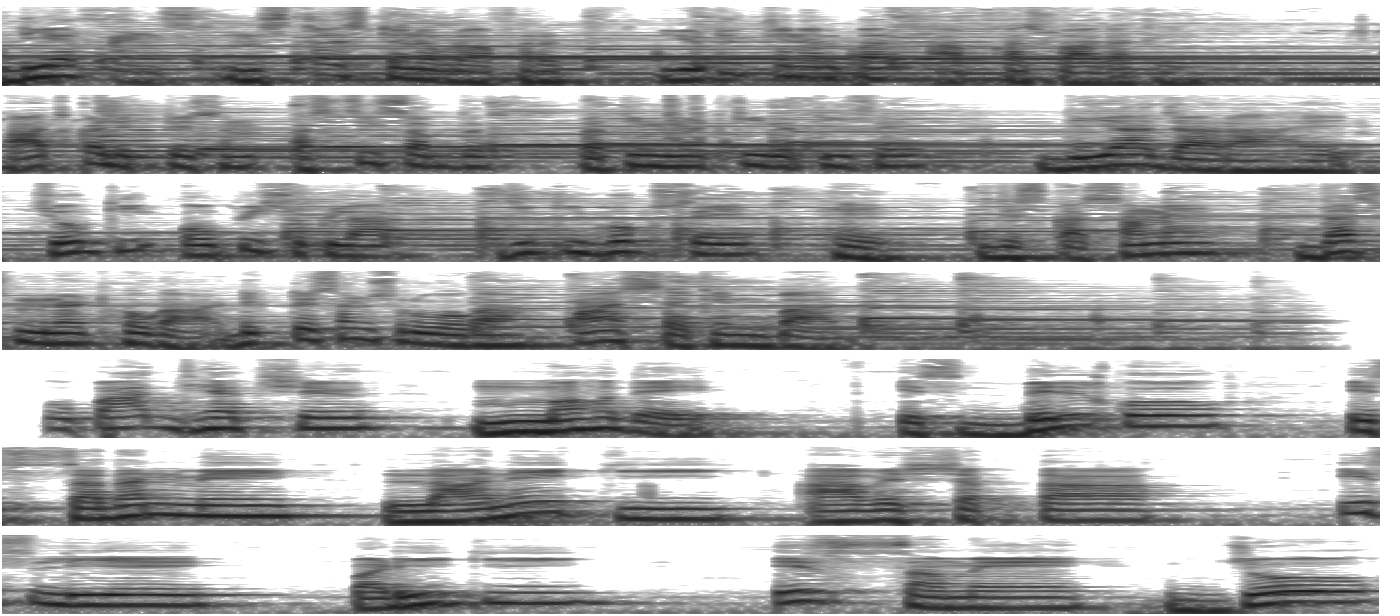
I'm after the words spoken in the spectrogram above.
Dear friends mister stenographer YouTube channel पर आपका स्वागत है। आज का डिक्टेशन 80 शब्द प्रति मिनट की गति से दिया जा रहा है, जो कि ओपी शुक्ला जी की बुक से है, जिसका समय 10 मिनट होगा। डिक्टेशन शुरू होगा 5 सेकंड बाद। उपाध्यक्ष महोदय, इस बिल को इस सदन में लाने की आवश्यकता इसलिए पड़ी कि इस समय जो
